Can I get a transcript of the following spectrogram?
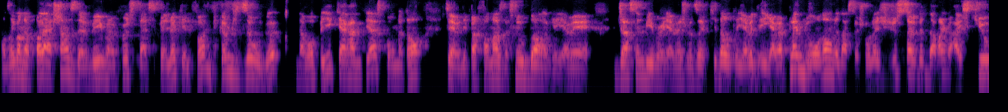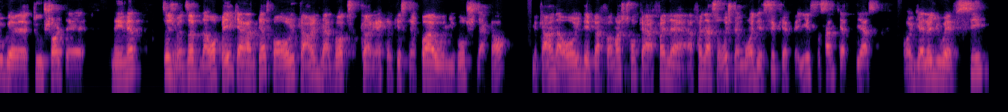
on dirait qu'on n'a pas la chance de vivre un peu cet aspect-là qui est le fun. Puis comme je disais au gars, d'avoir payé 40$ pour, mettons, il y avait des performances de Snoop Dogg, il y avait Justin Bieber, il y avait, je veux dire, qui d'autre? Il y avait, il y avait plein de gros noms là, dans ce show-là. J'ai juste ça vite de même, Ice Cube, euh, Too Short, euh, name it. Je veux dire, d'avoir payé 40$ pour avoir eu quand même de la boxe correcte, OK, c'était pas à haut niveau, je suis d'accord. Mais quand même, d'avoir eu des performances, je trouve qu'à la fin de la, à soirée, j'étais moins déçu que payer 64$ pour un gars-là UFC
